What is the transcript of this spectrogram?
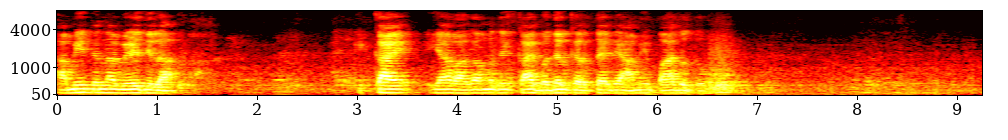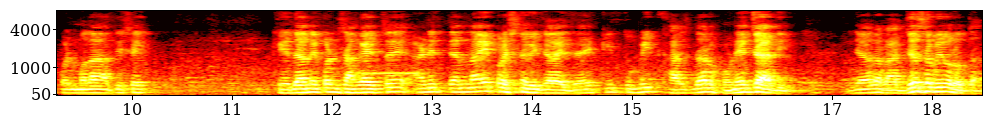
आम्ही त्यांना वेळ दिला की काय या भागामध्ये काय बदल करताय ते आम्ही पाहत होतो. पण मला अतिशय खेदाने पण सांगायचं आहे आणि त्यांनाही प्रश्न विचारायचा आहे की तुम्ही खासदार होण्याच्या आधी ज्यावेळेला राज्यसभेवर होता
